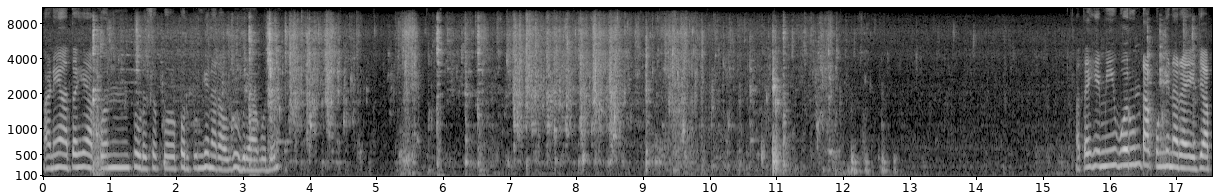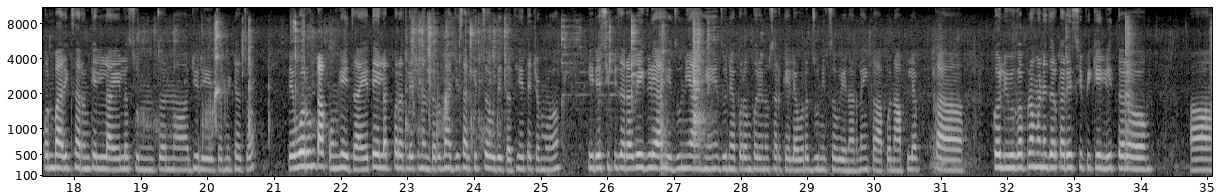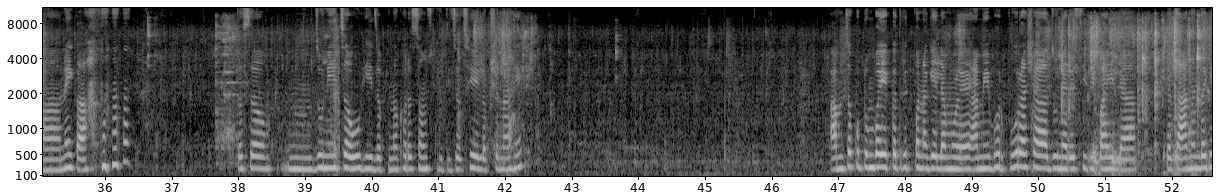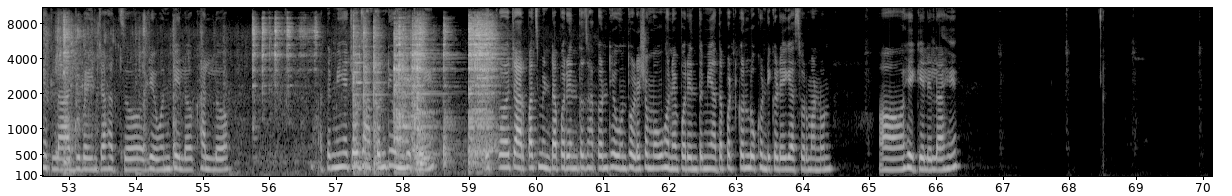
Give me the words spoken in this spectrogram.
आणि आता हे आपण थोडंसं परतून घेणार आहोत घुगऱ्या अगोदर. आता हे मी वरून टाकून घेणार आहे जे आपण बारीक सारण केलेलं आहे लसूणचं जिरेचं मिठाचं ते वरून टाकून घ्यायचं आहे. तेलात परतल्याच्या नंतर भाजीसारखी चव देतात. हे त्याच्यामुळं ही रेसिपी जरा वेगळी आहे जुनी आहे. जुन्या परंपरेनुसार केल्यावरच जुनी चव येणार नाही का? आपण आपल्या का कलियुगाप्रमाणे जर का रेसिपी केली तर नाही का? तसं जुनी चव ही जपणं खरंच संस्कृतीचंच हे लक्षण आहे. आमचं कुटुंब एकत्रितपणा गेल्यामुळे आम्ही भरपूर अशा जुन्या रेसिपी पाहिल्या. त्याचा आनंद घेतला आजीबाईंच्या हातचं जेवण केलं खाल्लं. आता मी ह्याच्यावर झाकण ठेवून घेतले एक चार पाच मिनटापर्यंत झाकण ठेवून थोड्याशा मऊ होण्यापर्यंत मी आता पटकन लोखंडीकडे गॅसवर मांडून हे केलेलं आहे.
